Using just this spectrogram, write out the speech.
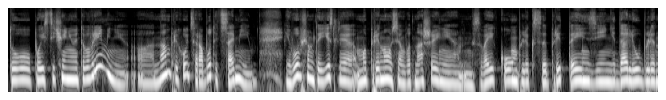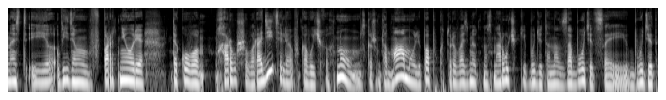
то по истечению этого времени э, нам приходится работать самим. И, в общем-то, если мы приносим в отношения свои комплексы, претензии, недолюбленность, и видим в партнере такого хорошего родителя, в кавычках, ну, скажем, там, маму или папу, который возьмет нас на ручки и будет о нас заботиться и будет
